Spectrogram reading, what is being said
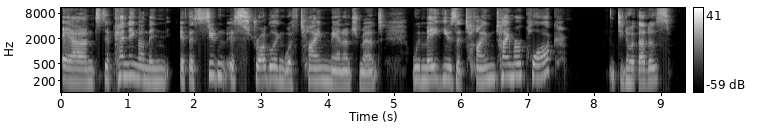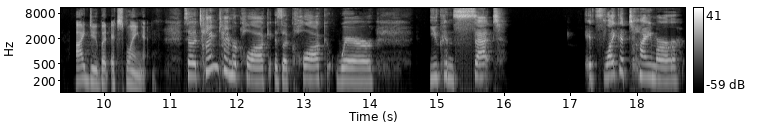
And depending on the if the student is struggling with time management, we may use a time timer clock do you know what that is? I do, but explain it. So, a time timer clock is a clock where you can set, it's like a timer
